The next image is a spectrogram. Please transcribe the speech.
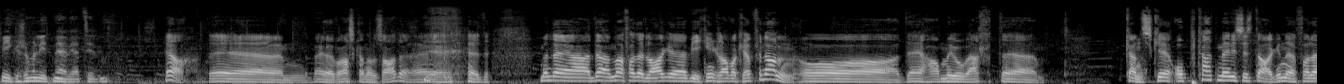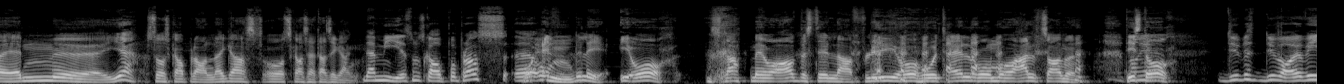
Virker som en liten evighet siden. Ja, det det ble overraskende når du sa det. Men det, det, vi har fått et lag Viking klar for cupfinalen, og det har vi jo vært eh, ganske opptatt med de siste dagene. For det er mye som skal planlegges og skal settes i gang. Det er mye som skal på plass. eh, Og endelig, i år, slapp vi å avbestille fly og hotellrom og alt sammen. De står. Du, du var jo, Vi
